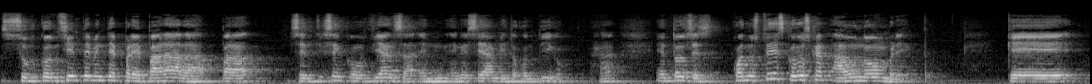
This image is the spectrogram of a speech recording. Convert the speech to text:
subconscientemente preparada para sentirse en confianza en, ese ámbito contigo. Entonces, cuando ustedes conozcan a un hombre que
